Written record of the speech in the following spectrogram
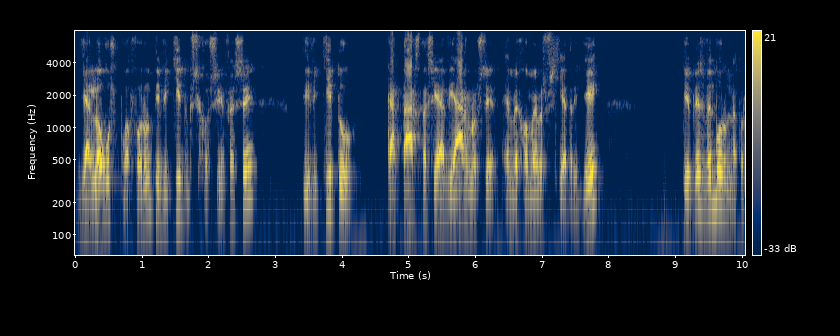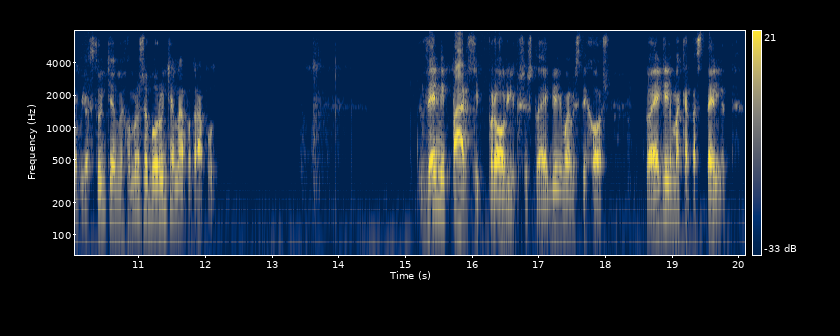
Για λόγους που αφορούν τη δική του ψυχοσύνθεση, τη δική του κατάσταση αδιάγνωση ενδεχομένως ψυχιατρική και οι οποίες δεν μπορούν να προβλεφθούν και ενδεχομένως δεν μπορούν και να αποτραπούν δεν υπάρχει πρόληψη στο έγκλημα δυστυχώς. Το έγκλημα καταστέλλεται,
